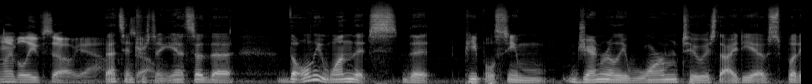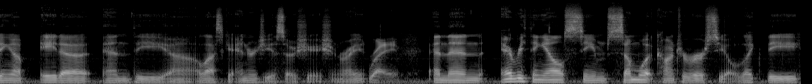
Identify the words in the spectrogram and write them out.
I believe so. Yeah. That's interesting. So. Yeah. So the the only one that's that people seem generally warm to is the idea of splitting up AIDEA and the uh, Alaska Energy Association, right? Right. And then everything else seems somewhat controversial, like the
